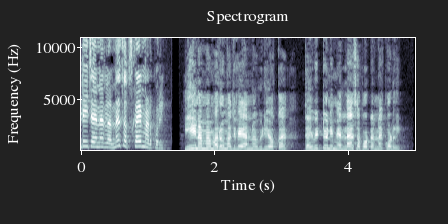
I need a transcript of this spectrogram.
ಚಾನೆಲ್ ಮಾಡ್ಕೊರಿ. ಈ ನಮ್ಮ ಮರು ಮದುವೆ ಅನ್ನೋ ವಿಡಿಯೋಕ್ಕೆ ದಯವಿಟ್ಟು ನಿಮ್ಮೆಲ್ಲ ಸಪೋರ್ಟ್ ಅನ್ನ ಕೊಡ್ರಿ.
